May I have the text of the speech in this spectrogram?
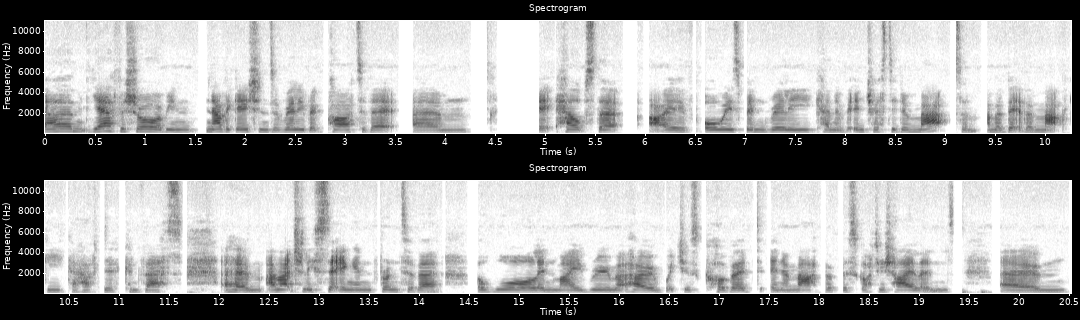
Um, yeah, for sure. I mean, navigation's a really big part of it. Um, it helps that I've always been really kind of interested in maps. I'm, I'm a bit of a map geek, I have to confess. Um, I'm actually sitting in front of a, a wall in my room at home, which is covered in a map of the Scottish Highlands. Um,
